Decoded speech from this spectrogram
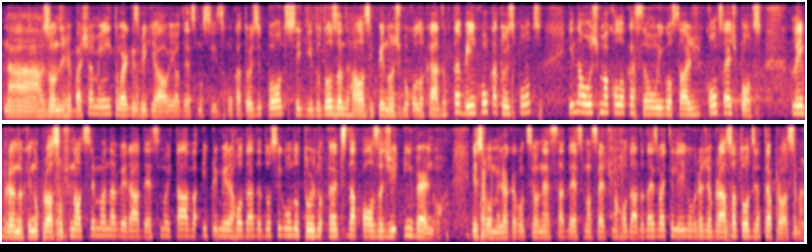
Na zona de rebaixamento, o Ergsvig Alve é o 16 com 14 pontos, seguido do Sandhausen, penúltimo colocado, também com 14 pontos, e na última colocação o Ingolstadt com 7 pontos. Lembrando que no próximo final de semana haverá a 18ª e primeira rodada do segundo turno antes da pausa de inverno. Esse foi o melhor que aconteceu nessa 17ª rodada da Svite League. Um grande abraço a todos e até a próxima.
